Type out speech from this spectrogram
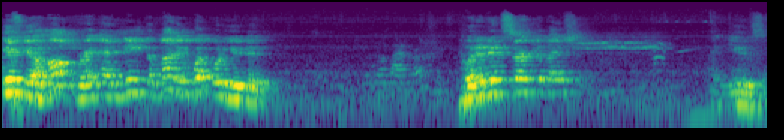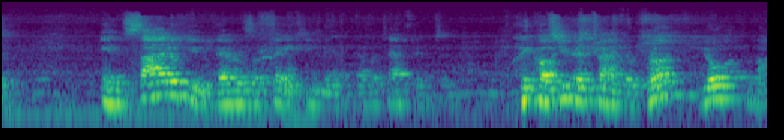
If you're hungry and need the money, what will you do? Put it in circulation use it. Inside of you, there is a faith you may have never tapped into because you've been trying to run your life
